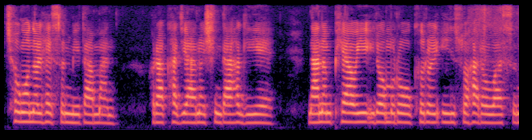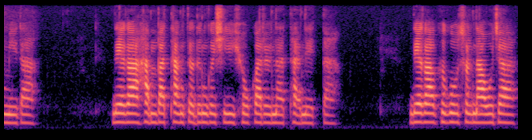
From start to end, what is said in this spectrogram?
청원을 했습니다만 허락하지 않으신다 하기에 나는 폐하의 이름으로 그를 인수하러 왔습니다. 내가 한바탕 떠든 것이 효과를 나타냈다. 내가 그곳을 나오자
